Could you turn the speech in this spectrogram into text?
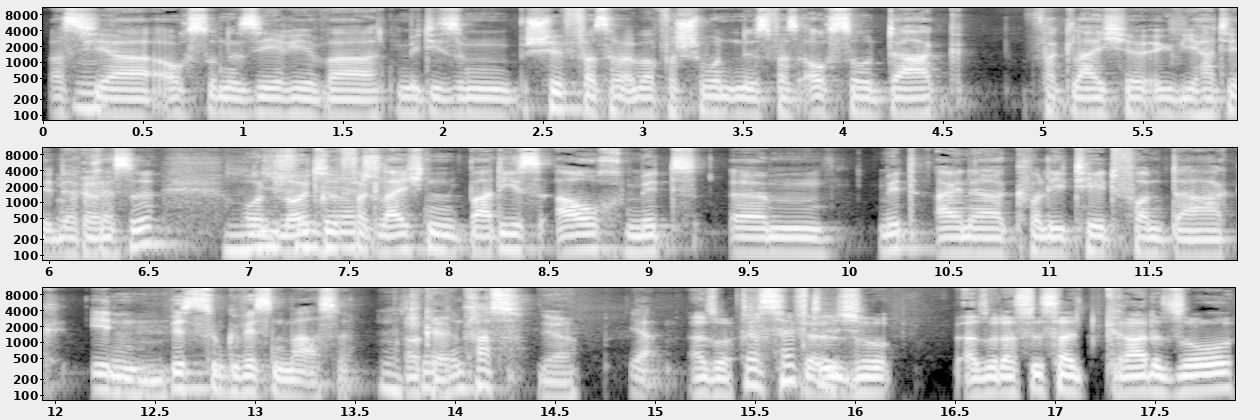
was Mhm. ja auch so eine Serie war mit diesem Schiff, was aber immer verschwunden ist, was auch so Dark Vergleiche irgendwie hatte in der Okay. Presse. Nie Und von Leute vergleichen Buddies auch mit, ähm, mit einer Qualität von Dark in Mhm. bis zum gewissen Maße. Okay, Okay. krass. ja. Ja. Also Das ist heftig. so, also das ist halt gerade so,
